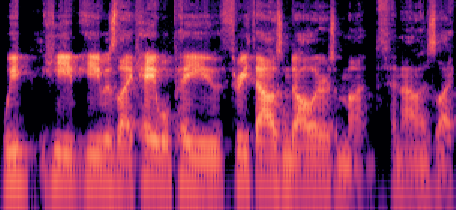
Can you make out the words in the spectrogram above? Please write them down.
we he he was like, hey, we'll pay you three thousand dollars a month, and I was like,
